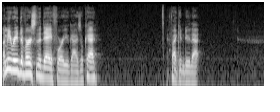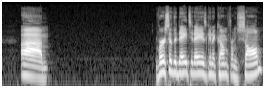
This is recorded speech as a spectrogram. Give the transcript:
Let me read the verse of the day for you guys, okay? If I can do that. Um Verse of the day today is going to come from Psalm.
